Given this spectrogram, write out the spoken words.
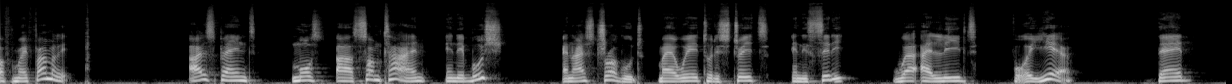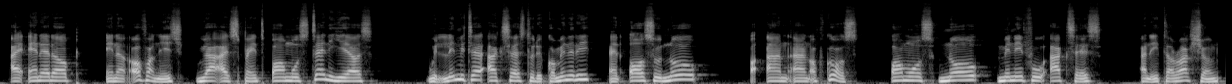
of my family. I spent most uh, some time in the bush, and I struggled my way to the streets in the city where I lived for a year. Then I ended up in an orphanage where I spent almost 10 years with limited access to the community and also no, and, and of course, almost no meaningful access and interaction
